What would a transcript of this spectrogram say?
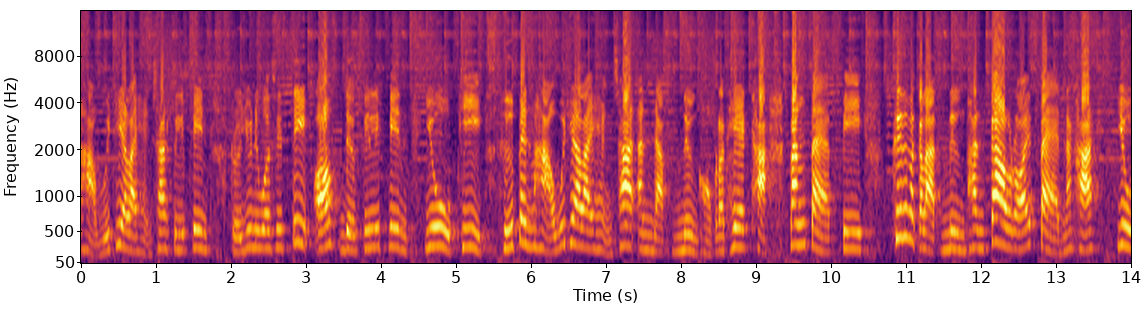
มหาวิทยาลัยแห่งชาติฟิลิปปินส์หรือ University of the Philippines UP ถือเป็นมหาวิทยาลัยแห่งชาติอันดับหนึ่งของประเทศค่ะตั้งแต่ปีคริสตศักราช 1908 นะคะ อยู่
